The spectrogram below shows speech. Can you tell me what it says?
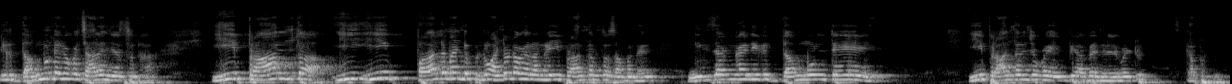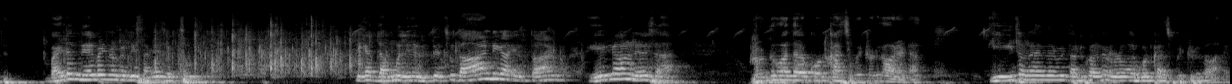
నీకు దమ్ముంటే ఒక ఛాలెంజ్ చేస్తున్నా. ఈ ప్రాంత ఈ ఈ పార్లమెంట్ నువ్వు అంటున్నావు కదా నన్ను ఈ ప్రాంతంతో సంబంధం. నిజంగా నీకు దమ్ముంటే ఈ ప్రాంతం నుంచి ఒక ఎంపీ అభ్యర్థి నిలబెట్టు అప్పుడు బయట నిలబెట్టిన నీ సంగతి చెప్తుంది ఇక దమ్ము లేదు. తెచ్చుదాండిగా ఏం కావాలో తెలుసా? రెండు వందల కోట్లు ఖర్చు పెట్టుడు కావాలట. ఈ ఈటల తట్టుకోవాలంటే రెండు వందల కోట్లు ఖర్చు పెట్టుడు కావాలి.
